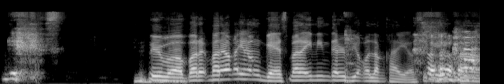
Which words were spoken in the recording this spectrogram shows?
Yes. Di ba? Para, para kayong guest, para in-interview ko lang kayo. Sige, ikaw.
